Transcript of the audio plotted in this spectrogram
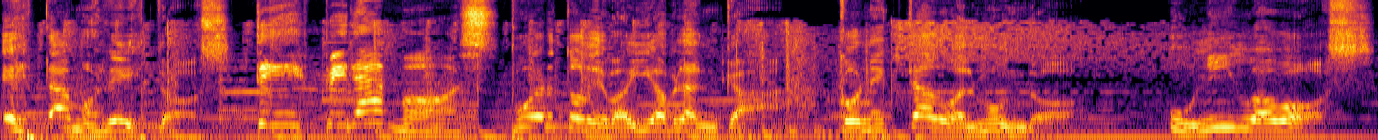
Estamos listos. ¡Te esperamos! Puerto de Bahía Blanca. Conectado al mundo. Unido a vos.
